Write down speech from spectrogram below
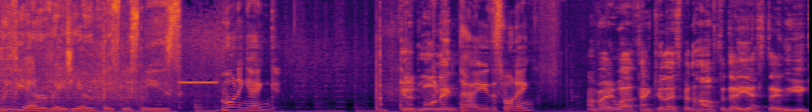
Riviera Radio Business News. Morning, Hank. Good morning. How are you this morning? I'm very well, thank you. I spent half the day yesterday in the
